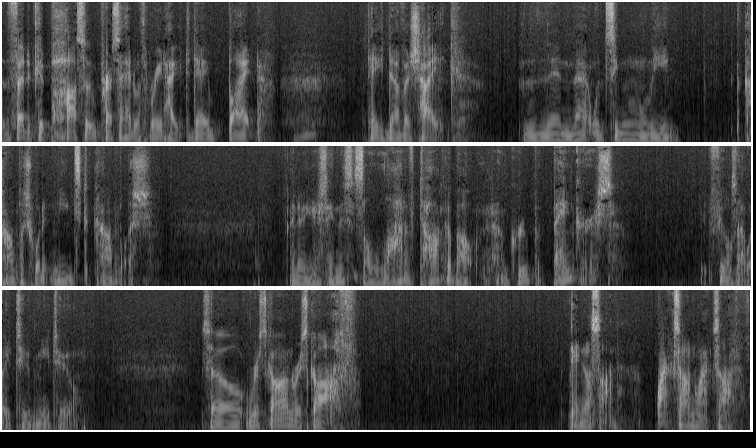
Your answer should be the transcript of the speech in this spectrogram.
the Fed could possibly press ahead with a rate hike today, but take a dovish hike. Then that would seemingly accomplish what it needs to accomplish. I know you're saying this is a lot of talk about a group of bankers. It feels that way to me too. So risk on, risk off. Daniel-san, wax on, wax off.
